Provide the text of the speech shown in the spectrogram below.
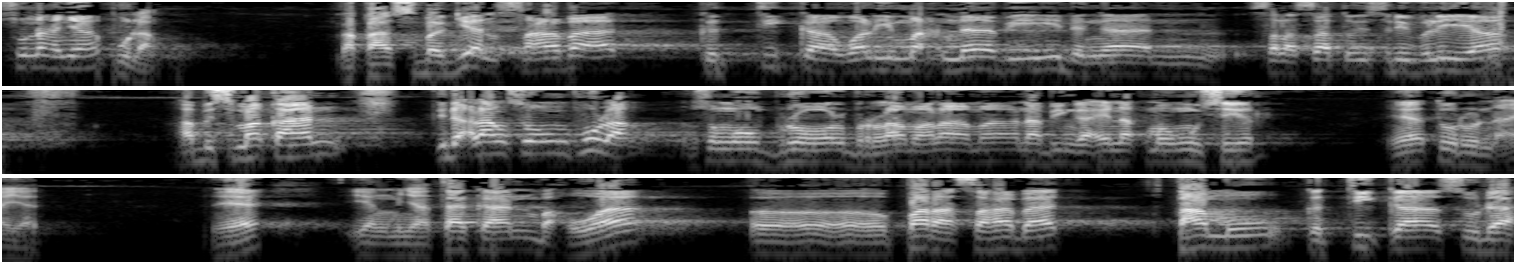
sunahnya pulang. Maka sebagian sahabat ketika walimah Nabi dengan salah satu istri beliau habis makan tidak langsung pulang, langsung ngobrol berlama-lama, Nabi nggak enak mau ngusir. Ya, turun ayat. Ya, yang menyatakan bahwa uh, para sahabat tamu ketika sudah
